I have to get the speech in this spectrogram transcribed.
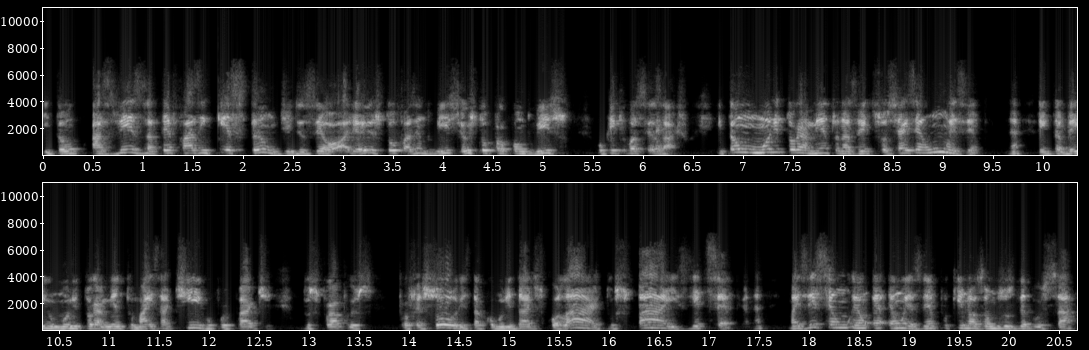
Então, às vezes até fazem questão de dizer, olha, eu estou fazendo isso, eu estou propondo isso, o que, que vocês acham? Então, o monitoramento nas redes sociais é um exemplo. Né? Tem também um monitoramento mais ativo por parte dos próprios professores, da comunidade escolar, dos pais, etc. Né? Mas esse é um, é, um, é um exemplo que nós vamos nos debruçar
